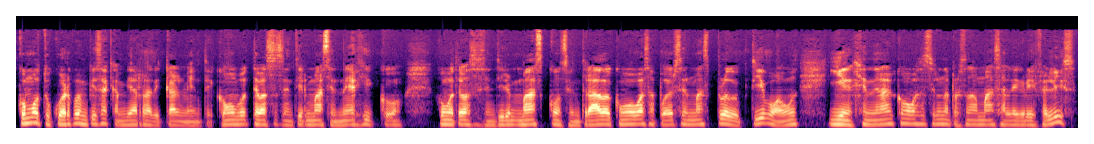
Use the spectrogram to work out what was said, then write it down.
cómo tu cuerpo empieza a cambiar radicalmente, cómo te vas a sentir más enérgico, cómo te vas a sentir más concentrado, cómo vas a poder ser más productivo aún y en general cómo vas a ser una persona más alegre y feliz.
